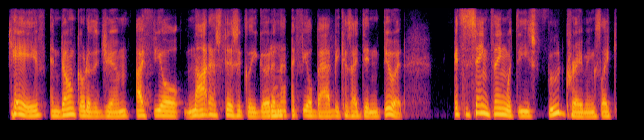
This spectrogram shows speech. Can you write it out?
cave and don't go to the gym i feel not as physically good Mhm. and then i feel bad because i didn't do it it's the same thing with these food cravings like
